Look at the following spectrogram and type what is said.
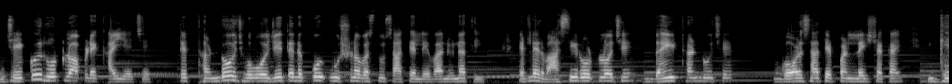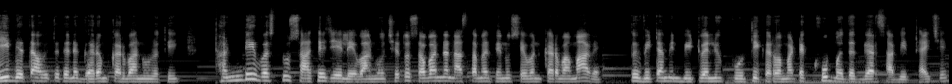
જે કોઈ રોટલો આપણે ખાઈએ છીએ, તે ઠંડો જ હોવો જોઈએ, તેને કોઈ ઉષ્ણ વસ્તુ સાથે લેવાનું નથી. એટલે વાસી રોટલો છે, દહીં ઠંડુ છે, ગોળ સાથે પણ લઈ શકાય. ઘી દેતા હોય તો તેને ગરમ કરવાનું નથી. ઠંડી વસ્તુ સાથે જ લેવાનું છે, તો સવારના નાસ્તામાં તેનું સેવન કરવામાં આવે. તો વિટામિન બી ટ્વેલ્વની પૂર્તિ કરવા માટે ખૂબ મદદગાર સાબિત થાય છે.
